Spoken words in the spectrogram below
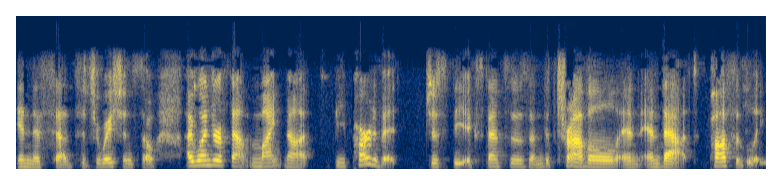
in this sad situation. So I wonder if that might not be part of it, just the expenses and the travel and and that possibly.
